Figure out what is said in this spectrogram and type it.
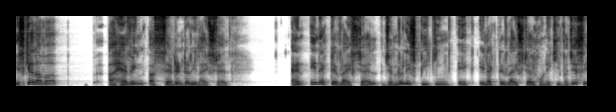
इसके अलावा having a sedentary lifestyle An inactive lifestyle generally speaking एक inactive lifestyle होने की वजह से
